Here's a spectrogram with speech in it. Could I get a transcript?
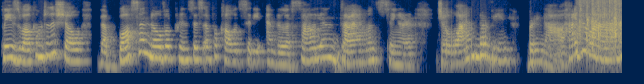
Please welcome to the show the Bossa Nova Princess of Bacolod City and the Lasallian Diamond singer, Joanne Darvin Bernal. Hi, Joanne.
